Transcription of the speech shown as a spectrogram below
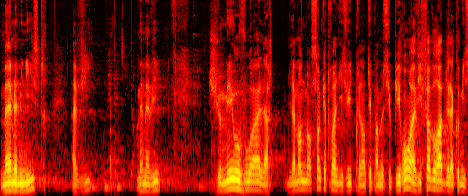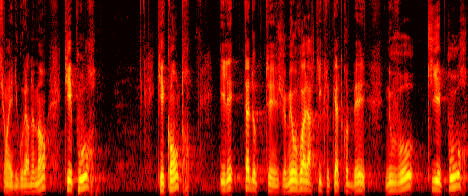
Madame la Ministre, avis? Même avis? Je mets aux voix l'amendement 198 présenté par Monsieur Piron, avis favorable de la Commission et du gouvernement, qui est pour, qui est contre, il est adopté. Je mets aux voix l'article 4B nouveau, qui est pour,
